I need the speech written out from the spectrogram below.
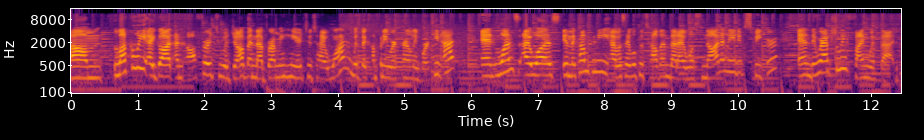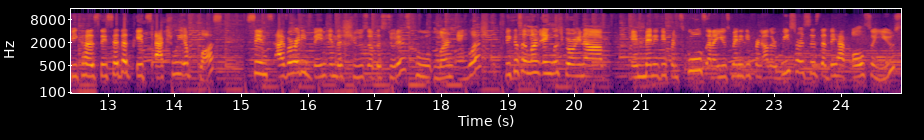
Um, luckily, I got an offer to a job and that brought me here to Taiwan with the company we're currently working at. And once I was in the company, I was able to tell them that I was not a native speaker and they were actually fine with that because they said that it's actually a plus since I've already been in the shoes of the students who learn English because I learned English growing up in many different schools and I use many different other resources that they have also used.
